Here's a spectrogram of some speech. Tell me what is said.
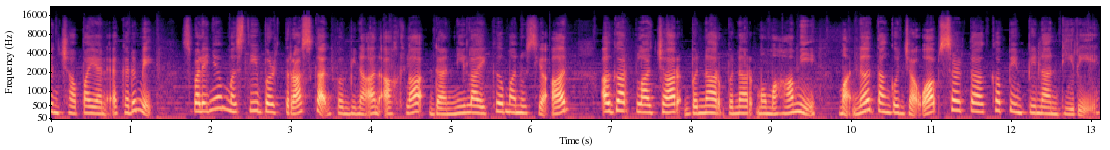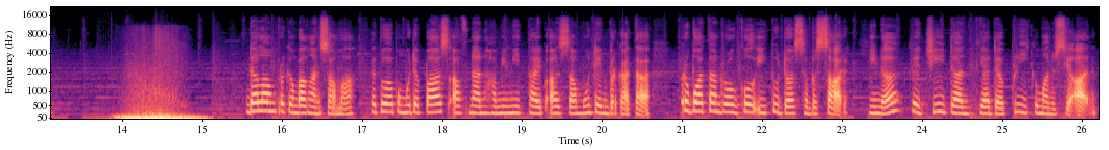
pencapaian akademik Sebaliknya mesti berteraskan pembinaan akhlak dan nilai kemanusiaan agar pelajar benar-benar memahami makna tanggungjawab serta kepimpinan diri. Dalam perkembangan sama, Ketua Pemuda PAS Afnan Hamimi Taib Azamuddin berkata, perbuatan rogol itu dosa besar, hina, keji dan tiada pri kemanusiaan.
